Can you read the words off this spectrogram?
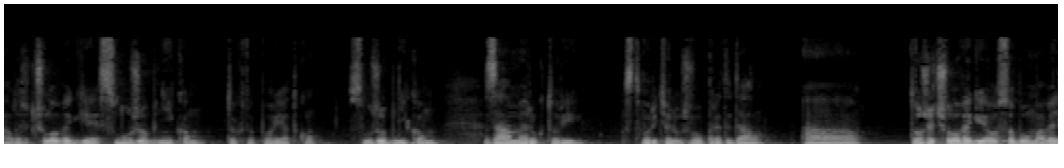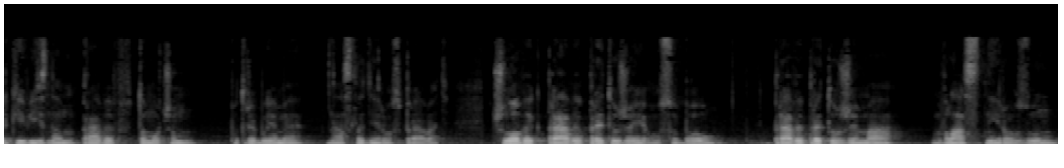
ale že človek je služobníkom tohto poriadku, služobníkom zámeru, ktorý stvoriteľ už vopred dal. A to, že človek je osobou, má veľký význam práve v tom, o čom potrebujeme následne rozprávať. Človek práve preto, že je osobou, práve preto, že má vlastný rozum,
